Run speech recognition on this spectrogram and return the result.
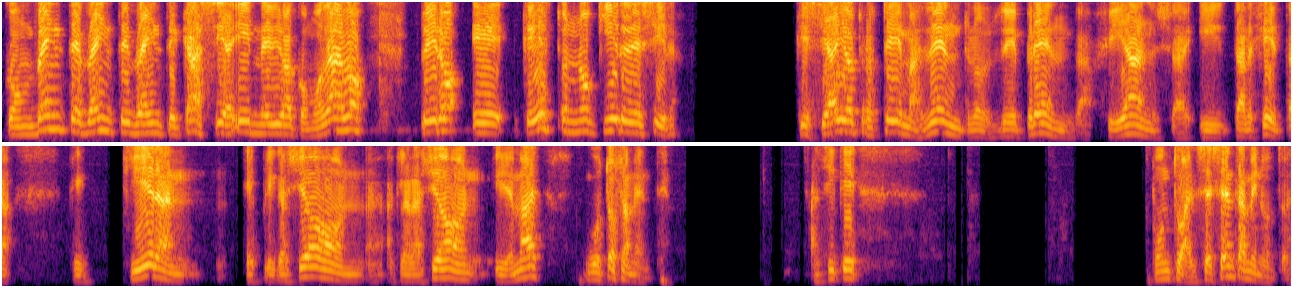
con 20, 20, 20, casi ahí medio acomodado, pero eh, que esto no quiere decir que si hay otros temas dentro de prenda, fianza y tarjeta, quieran explicación, aclaración y demás, gustosamente. Así que, puntual, 60 minutos.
